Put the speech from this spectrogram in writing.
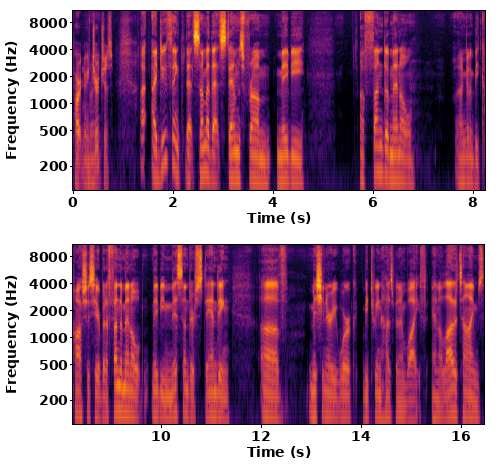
partnering Right. churches. I, I do think that some of that stems from maybe a fundamental, I'm going to be cautious here, but a fundamental maybe misunderstanding of missionary work between husband and wife. And a lot of times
